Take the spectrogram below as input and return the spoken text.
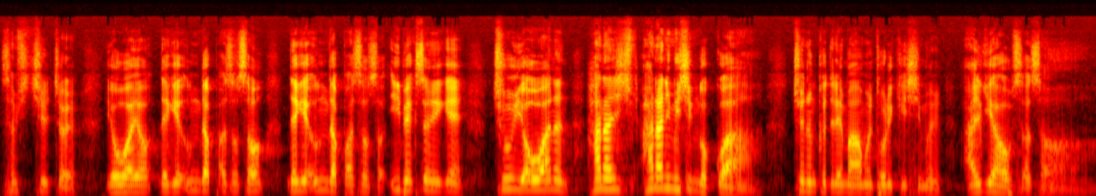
37절 여호와여 내게 응답하소서 내게 응답하소서 이 백성에게 주 여호와는 하나님, 하나님이신 것과 주는 그들의 마음을 돌이키심을 알게 하옵소서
